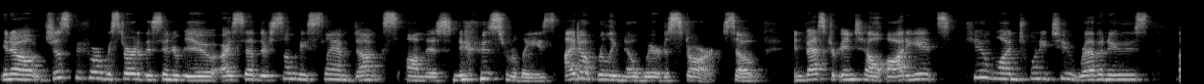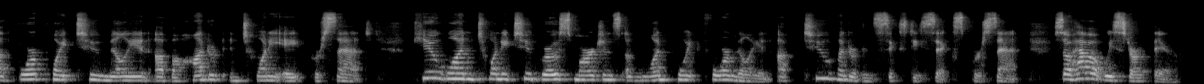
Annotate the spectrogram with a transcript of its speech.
You know, just before we started this interview, I said there's so many slam dunks on this news release. I don't really know where to start. So, investor intel audience, Q1 22 revenues of 4.2 million, up 128%. Q1 22 gross margins of 1.4 million, up 266%. So, how about we start there?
